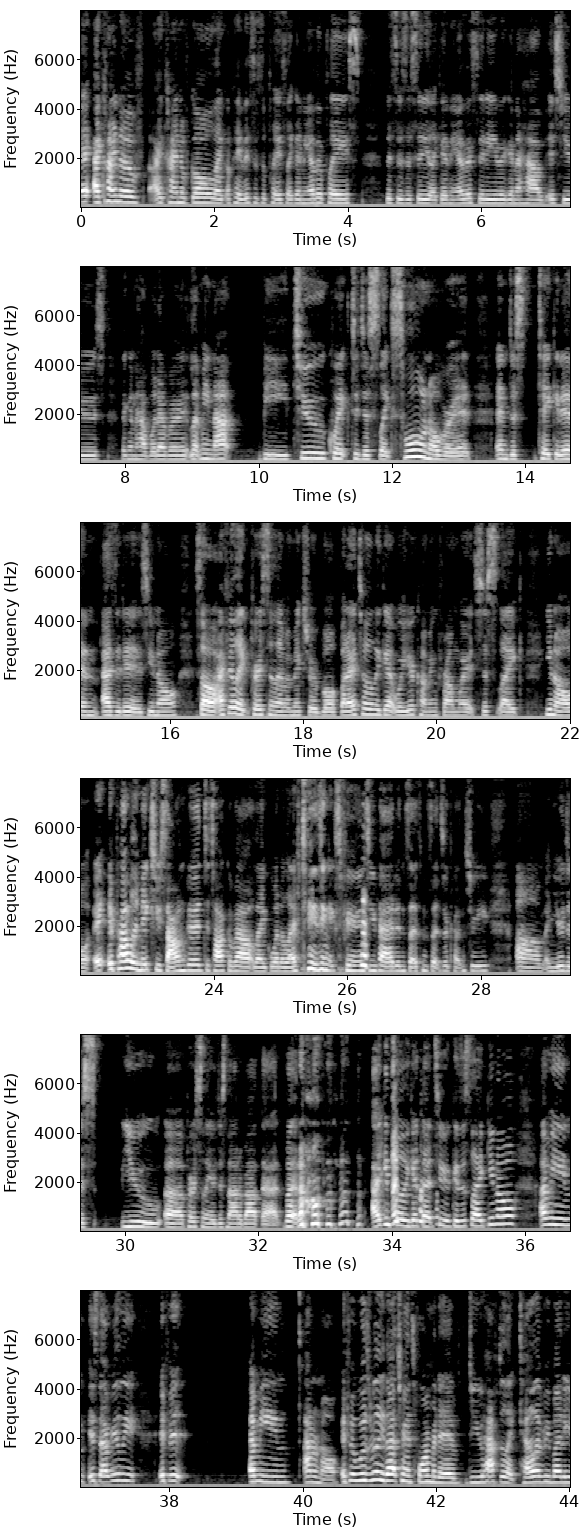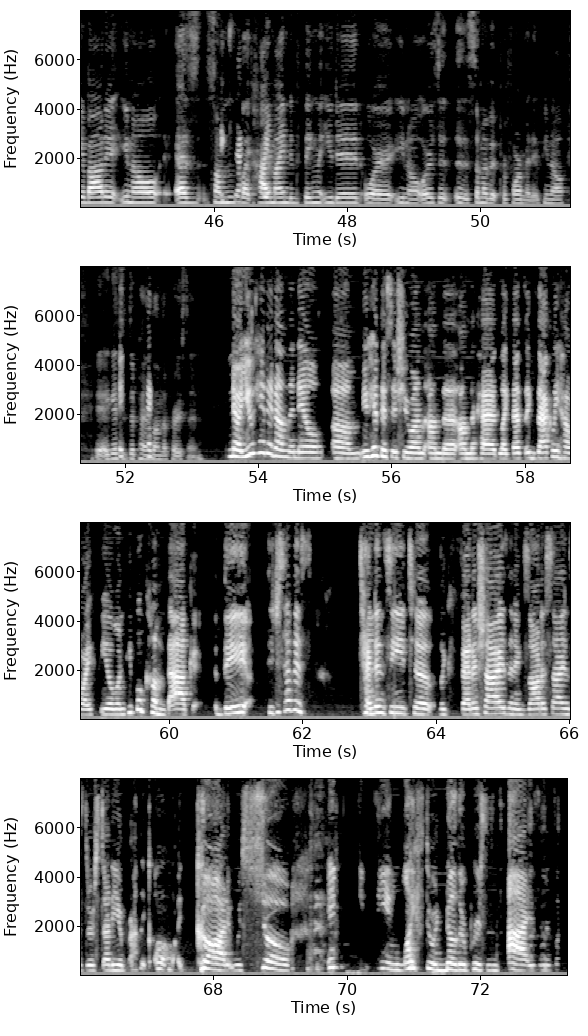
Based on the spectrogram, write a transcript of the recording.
I, I kind of I kind of go like, okay, this is a place like any other place. This is a city like any other city. They're gonna have issues. They're gonna have whatever. Let me not be too quick to just like swoon over it and just take it in as it is, you know? So I feel like personally I'm a mixture of both, but I totally get where you're coming from, where it's just like, you know, it, it probably makes you sound good to talk about like what a life changing experience you had in such and such a country. Um, and you're just, you uh, personally are just not about that. But um, I can totally get that too, because it's like, you know, I mean, is that really, if it, I mean, I don't know. If it was really that transformative, do you have to like tell everybody about it, you know, as some exactly. like high-minded thing that you did or, you know, or is it is it some of it performative, you know? I guess it depends on the person. No, you hit it on the nail. Um, you hit this issue on, on the on the head. Like that's exactly how I feel when people come back. They they just have this tendency to like fetishize and exoticize their study abroad. Like, oh my god, it was so interesting seeing life through another person's eyes, and it's like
